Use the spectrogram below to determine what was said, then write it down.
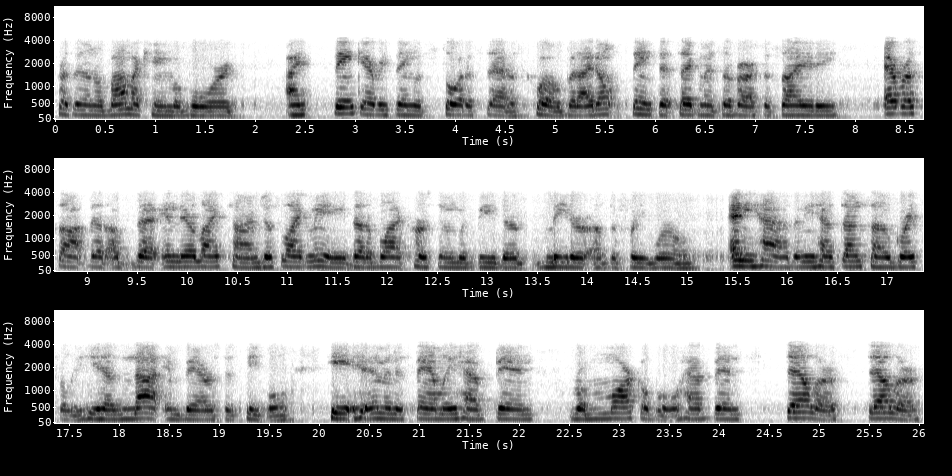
President Obama came aboard, I think everything was sort of status quo, but I don't think that segments of our society ever thought that uh, that in their lifetime, just like me, that a black person would be the leader of the free world. And he has, and he has done so gracefully. He has not embarrassed his people. He, him, and his family have been remarkable, have been stellar, stellar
